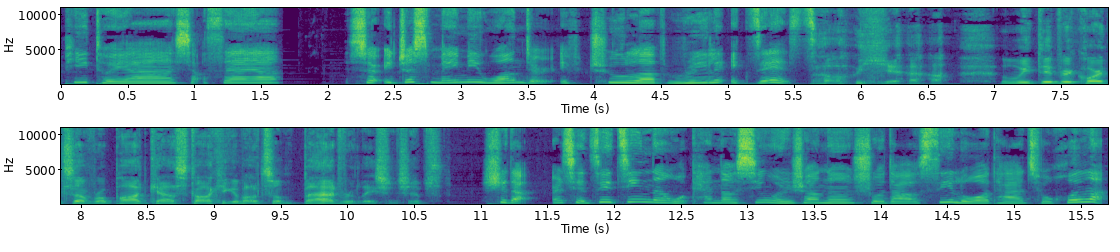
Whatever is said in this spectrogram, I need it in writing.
劈腿啊、小三呀、啊、So it just made me wonder if true love really exists. Oh, yeah. We did record several podcasts talking about some bad relationships. 是的，而且最近呢，我看到新闻上呢，说到 C 罗他求婚了，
